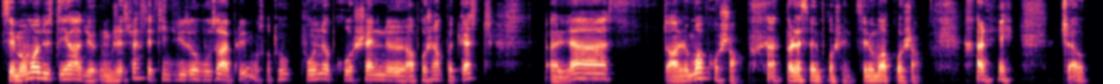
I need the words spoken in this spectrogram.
C'est le moment de se dire adieu. Donc j'espère que cette petite vidéo vous aura plu. On se retrouve pour une prochaine, un prochain podcast, s dans le mois prochain, pas la semaine prochaine, c'est le mois prochain. Allez, ciao.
